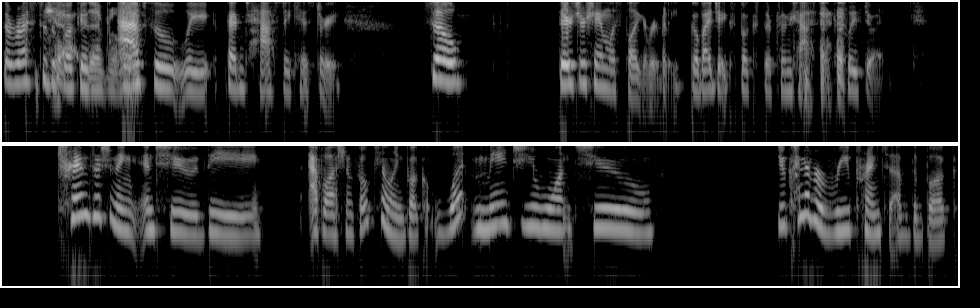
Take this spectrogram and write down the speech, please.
the rest of the Yeah, book is definitely. absolutely fantastic history. So there's your shameless plug, everybody. Go buy Jake's books. They're fantastic. Please do it. Transitioning into the Appalachian folk healing book, what made you want to do kind of a reprint of the book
